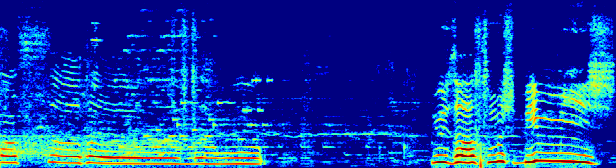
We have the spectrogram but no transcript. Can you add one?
Nasıl? 160 binmiş.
